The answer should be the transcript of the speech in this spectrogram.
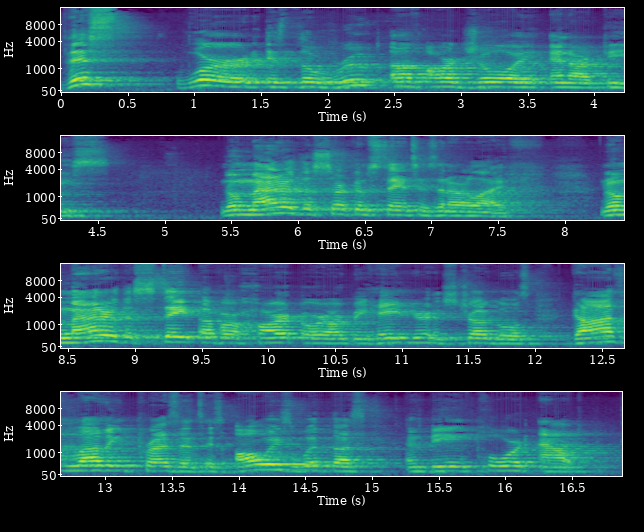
This word is the root of our joy and our peace. No matter the circumstances in our life, no matter the state of our heart or our behavior and struggles, God's loving presence is always with us and being poured out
